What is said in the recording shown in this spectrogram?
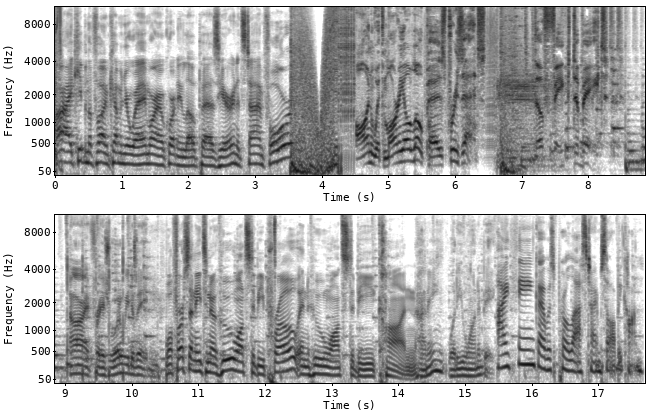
All right, keeping the fun coming your way. Mario Courtney Lopez here, and it's time for. On with Mario Lopez presents The Fake Debate. All right, Fraser, what are we debating? Well, first I need to know who wants to be pro and who wants to be con. Honey, what do you want to be? I think I was pro last time, so I'll be con.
